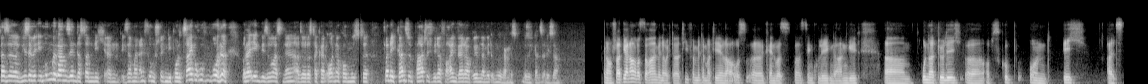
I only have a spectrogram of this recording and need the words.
dass, sie, wie sie mit ihm umgegangen sind, dass dann nicht, ähm, ich sag mal in Anführungsstrichen, die Polizei gerufen wurde oder irgendwie sowas, ne? also dass da kein Ordner kommen musste. Fand ich ganz sympathisch, wie der Verein Werder Bremen damit umgegangen ist, muss ich ganz ehrlich sagen. Genau, schreibt gerne auch was da rein, wenn ihr euch da tiefer mit der Materie auskennt, was, was den Kollegen da angeht. Ähm, und natürlich, äh, ob Scoop und ich als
